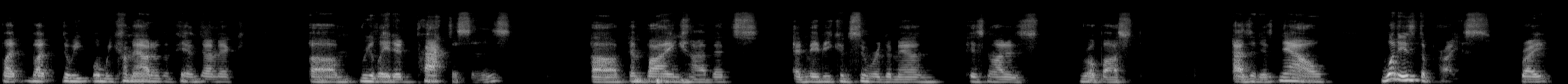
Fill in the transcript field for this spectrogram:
But but do we when we come out of the pandemic um, related practices uh, and buying habits and maybe consumer demand is not as robust as it is now, what is the price, right?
